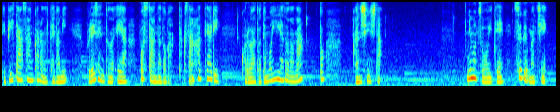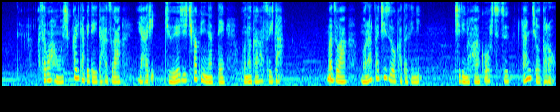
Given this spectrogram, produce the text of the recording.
リピーターさんからの手紙、プレゼントの絵やポスターなどがたくさん貼ってあり、これはとてもいい宿だな、と安心した。荷物を置いてすぐ町へ。朝ごはんをしっかり食べていたはずが、やはり14時近くになってお腹が空いた。まずはもらった地図を片手に、地理の把握をしつつランチを取ろ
